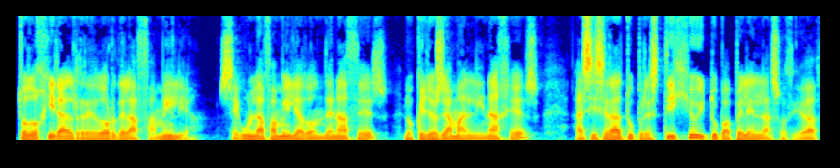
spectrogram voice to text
Todo gira alrededor de la familia, según la familia donde naces, lo que ellos llaman linajes, así será tu prestigio y tu papel en la sociedad.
